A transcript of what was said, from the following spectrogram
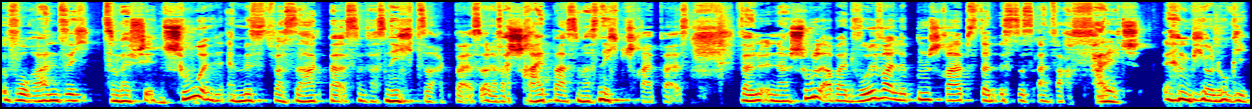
woran sich zum Beispiel in Schulen ermisst, was sagbar ist und was nicht sagbar ist oder was schreibbar ist und was nicht schreibbar ist. Wenn du in der Schularbeit Vulvalippen schreibst, dann ist das einfach falsch in Biologie,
